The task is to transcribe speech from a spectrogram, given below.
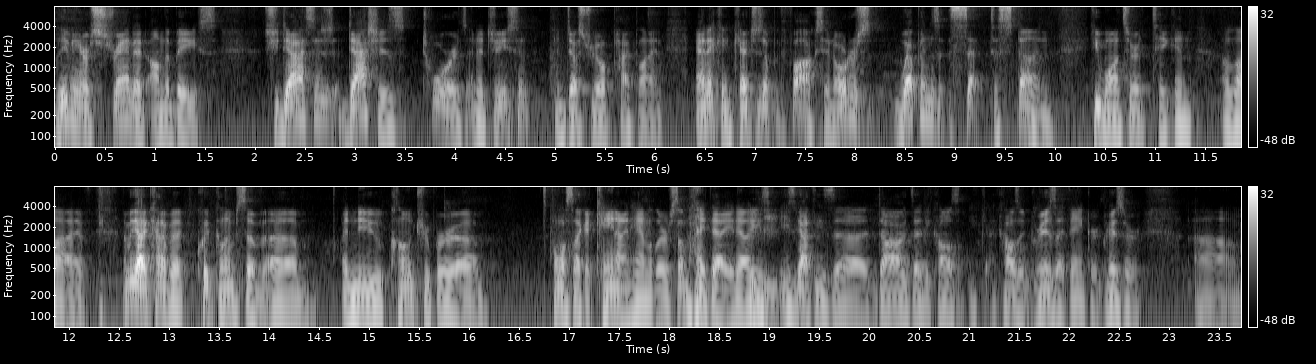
leaving her stranded on the base. She dashes, dashes towards an adjacent industrial pipeline. Anakin catches up with Fox and orders weapons set to stun. He wants her taken alive. And we got kind of a quick glimpse of um, a new clone trooper, uh, almost like a canine handler or something like that. You know, he's Mhm. he's got these uh, dogs that he calls he calls it Grizz, I think, or Grizzer, um,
